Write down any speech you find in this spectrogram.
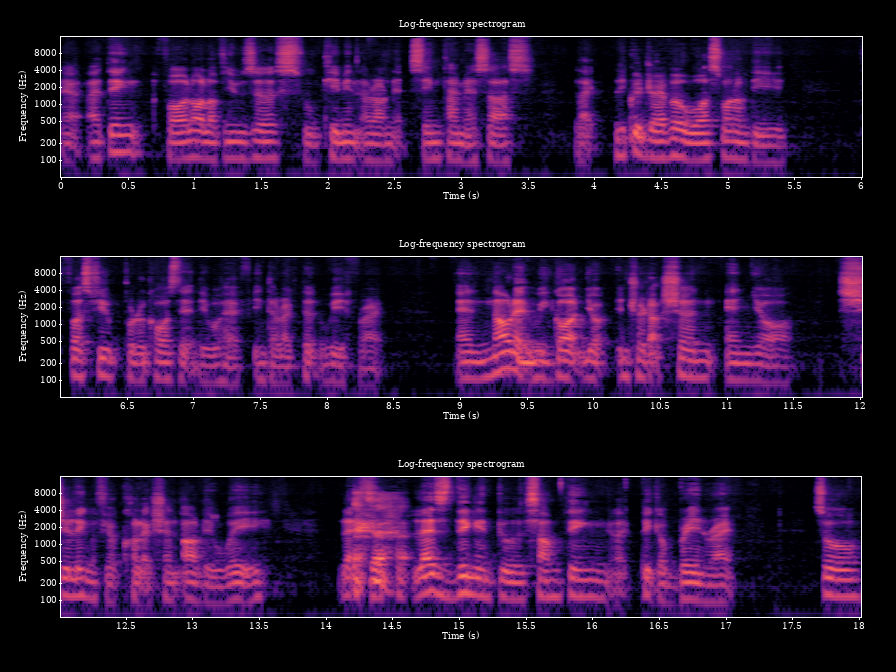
Yeah. I think for a lot of users who came in around the same time as us, like Liquid Driver was one of the first few protocols that they will have interacted with, right? And now that we got your introduction and your shilling of your collection out of the way, let's let's dig into something like pick a brain, right? So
